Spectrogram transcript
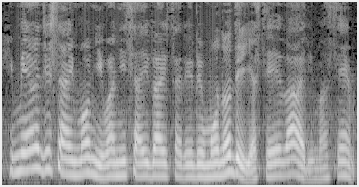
姫アジサイも庭に栽培されるもので野生はありません。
